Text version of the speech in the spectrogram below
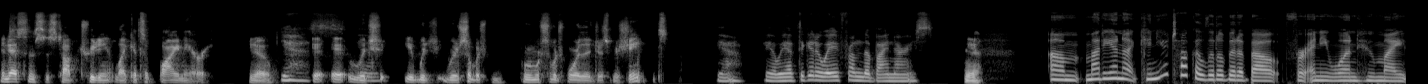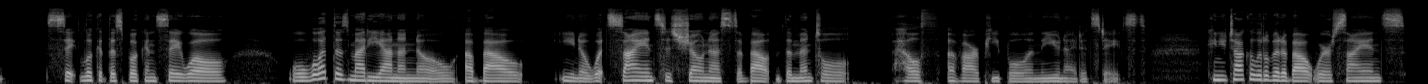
In essence, to stop treating it like it's a binary, you know, yes, it, it, which, yeah. it, which we're so much, we're so much more than just machines. Yeah. Yeah. We have to get away from the binaries. Yeah. Um, Mariana, can you talk a little bit about for anyone who might say, look at this book and say, well, well, what does Mariana know about, you know, what science has shown us about the mental health of our people in the United States? Can you talk a little bit about where science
